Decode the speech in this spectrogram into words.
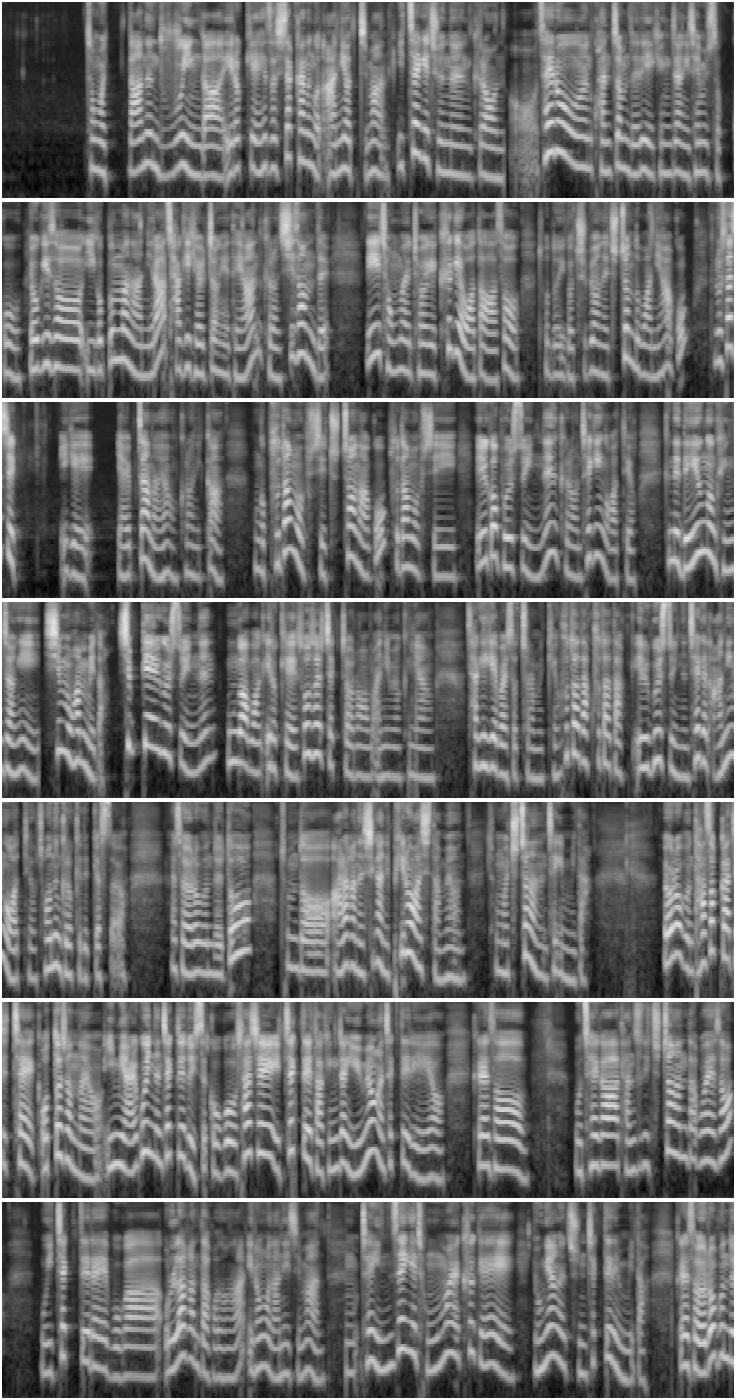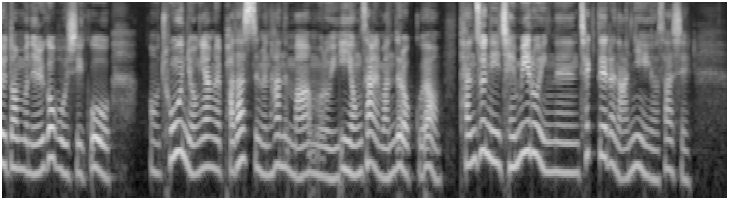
정말 나는 누구인가 이렇게 해서 시작하는 건 아니었지만 이 책이 주는 그런 어, 새로운 관점들이 굉장히 재밌었고 여기서 이것뿐만 아니라 자기 결정에 대한 그런 시선들 이 정말 저에게 크게 와닿아서 저도 이거 주변에 추천도 많이 하고 그리고 사실 이게 얇잖아요. 그러니까 뭔가 부담 없이 추천하고 부담 없이 읽어볼 수 있는 그런 책인 것 같아요. 근데 내용은 굉장히 심오합니다. 쉽게 읽을 수 있는 뭔가 막 이렇게 소설책처럼 아니면 그냥 자기계발서처럼 이렇게 후다닥 후다닥 읽을 수 있는 책은 아닌 것 같아요. 저는 그렇게 느꼈어요. 그래서 여러분들도 좀 더 알아가는 시간이 필요하시다면 정말 추천하는 책입니다. 여러분 다섯 가지 책 어떠셨나요? 이미 알고 있는 책들도 있을 거고 사실 이 책들 다 굉장히 유명한 책들이에요. 그래서 뭐 제가 단순히 추천한다고 해서 뭐 이 책들에 뭐가 올라간다거나 이런 건 아니지만 음, 제 인생에 정말 크게 영향을 준 책들입니다. 그래서 여러분들도 한번 읽어보시고 어, 좋은 영향을 받았으면 하는 마음으로 이, 이 영상을 만들었고요. 단순히 재미로 읽는 책들은 아니에요, 사실.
